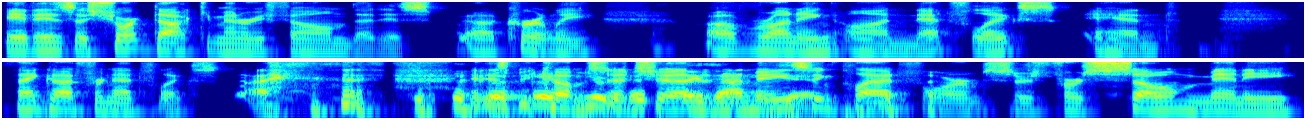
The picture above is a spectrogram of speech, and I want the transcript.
It is a short documentary film that is uh, currently uh, running on Netflix, and thank God for Netflix. it has become such a, an amazing platform for so many,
